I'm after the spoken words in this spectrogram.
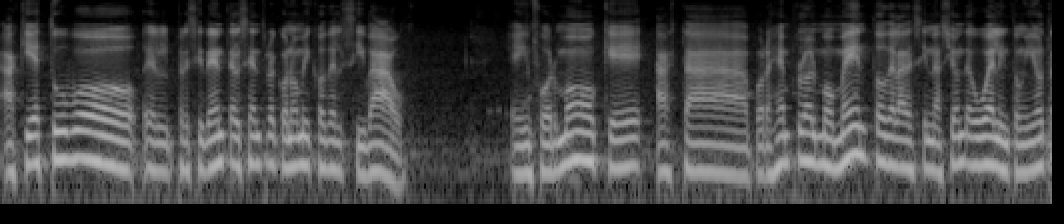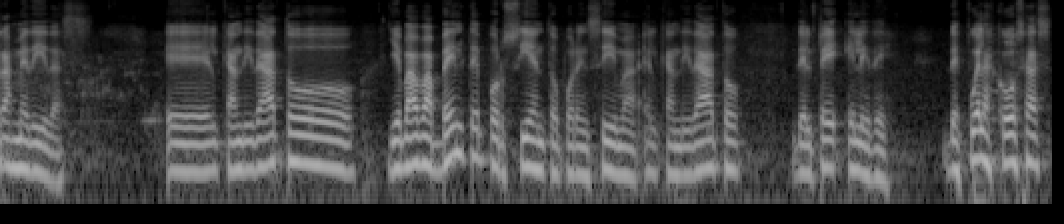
aquí estuvo el presidente del Centro Económico del Cibao e informó que hasta, por ejemplo, el momento de la designación de Wellington y otras medidas, eh, el candidato llevaba 20% por encima el candidato del PLD. Después las cosas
